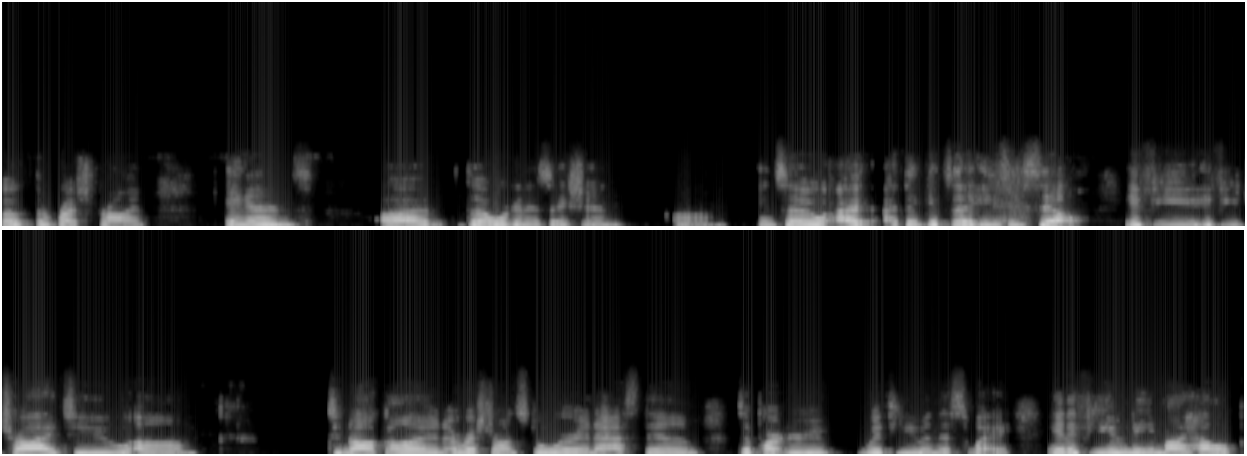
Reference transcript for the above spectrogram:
both the restaurant and uh, the organization. Um, and so I, I think it's an easy sell if you if you try to um, to knock on a restaurant store and ask them to partner with you in this way. And if you need my help,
